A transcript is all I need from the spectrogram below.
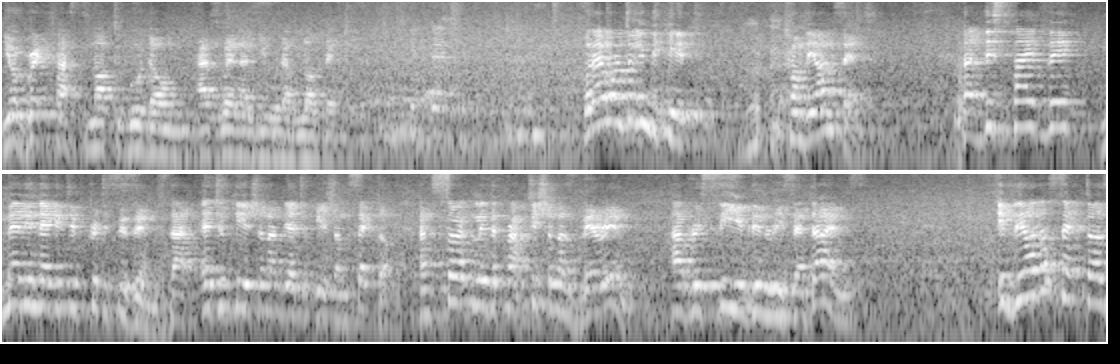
your breakfast not to go down as well as you would have loved it. But I want to indicate from the onset that despite the many negative criticisms that education and the education sector, and certainly the practitioners therein, have received in recent times, if the other sectors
